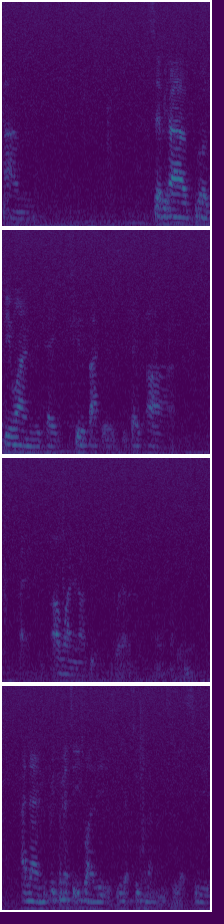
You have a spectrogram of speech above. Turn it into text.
um say we have well B one we take two factors, we take R R one and R two, whatever. Yeah, it's not really me. And then we commit to each one of these, we get two commitments, we get C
